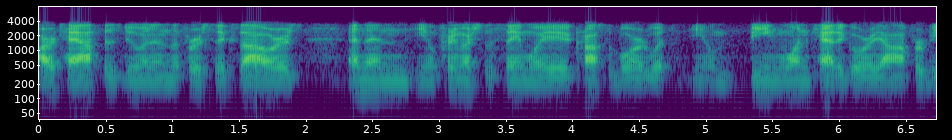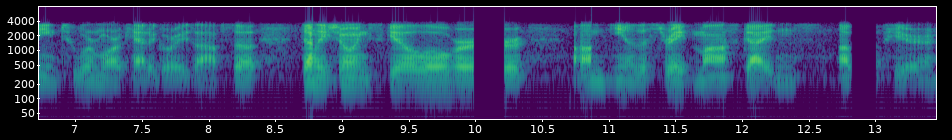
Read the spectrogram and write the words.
our TAF is doing in the first six hours and then you know pretty much the same way across the board with you know being one category off or being two or more categories off. So definitely showing skill over um, you know the straight MOS guidance up here.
